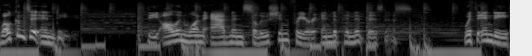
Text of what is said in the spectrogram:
Welcome to Indy, the all in one admin solution for your independent business. With Indy,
